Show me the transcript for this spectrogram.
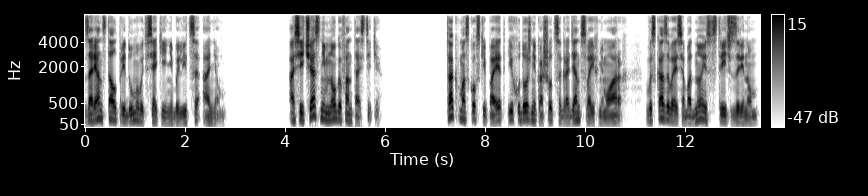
Зарян стал придумывать всякие небылицы о нем. А сейчас немного фантастики. Так московский поэт и художник Ашот Саградян в своих мемуарах, высказываясь об одной из встреч с Зарином,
